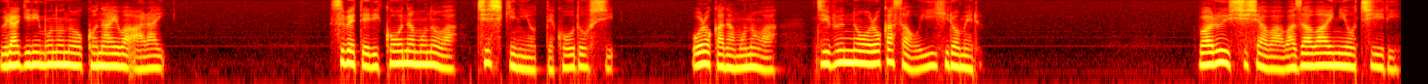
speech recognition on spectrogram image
裏切り者の行いは荒い。すべて利口な者は知識によって行動し、愚かな者は自分の愚かさを言い広める。悪い死者は災いに陥り、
